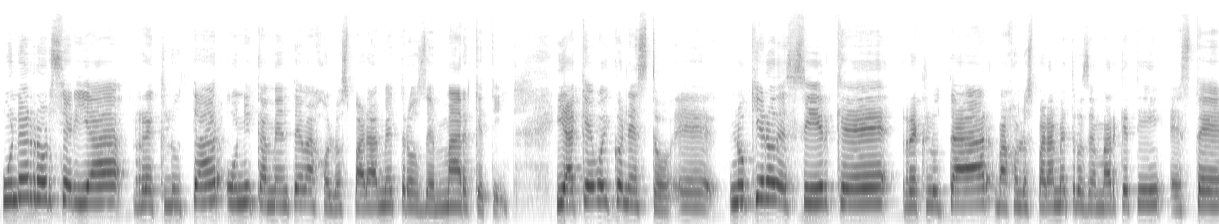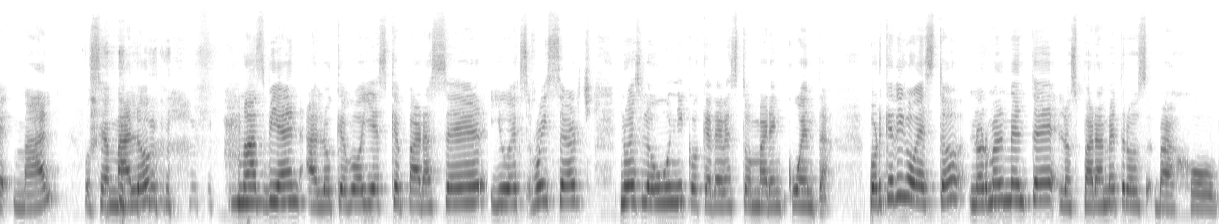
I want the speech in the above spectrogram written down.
un error sería reclutar únicamente bajo los parámetros de marketing. ¿Y a qué voy con esto? Eh, no quiero decir que reclutar bajo los parámetros de marketing esté mal, o sea, malo. Más bien a lo que voy es que para hacer UX Research no es lo único que debes tomar en cuenta. ¿Por qué digo esto? Normalmente los parámetros bajo,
